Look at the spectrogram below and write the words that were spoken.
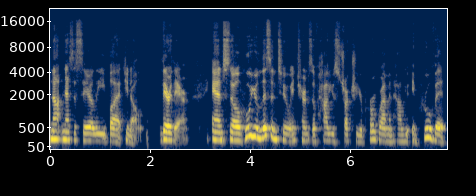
not necessarily but you know they're there. And so who you listen to in terms of how you structure your program and how you improve it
